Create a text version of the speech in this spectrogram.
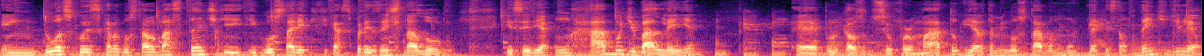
em duas coisas que ela gostava bastante que, e gostaria que ficasse presente na logo, que seria um rabo de baleia é, por causa do seu formato e ela também gostava muito da questão dente de leão.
